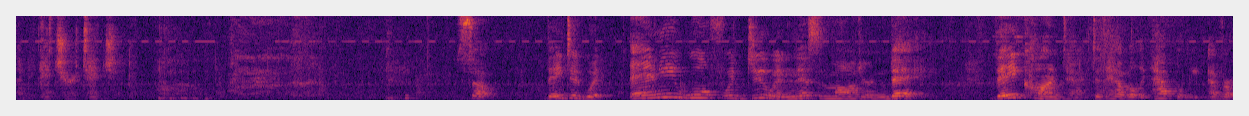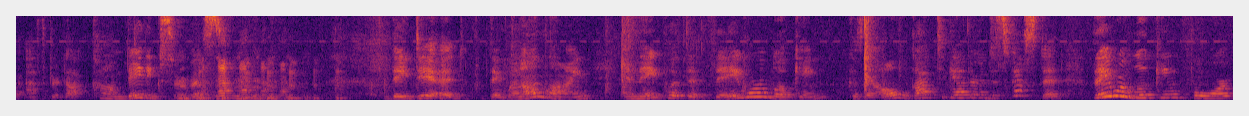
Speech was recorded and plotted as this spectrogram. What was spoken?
let me get your attention. So, they did what any wolf would do in this modern day. They contacted happily, happily ever after.com dating service. They did, they went online and they put that they were looking, because they all got together and discussed it, they were looking for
